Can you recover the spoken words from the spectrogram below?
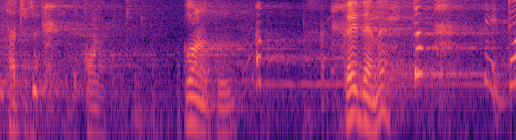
સાચું સાચું કોણ? કોણ હતું કહી દે ને તો એ તો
